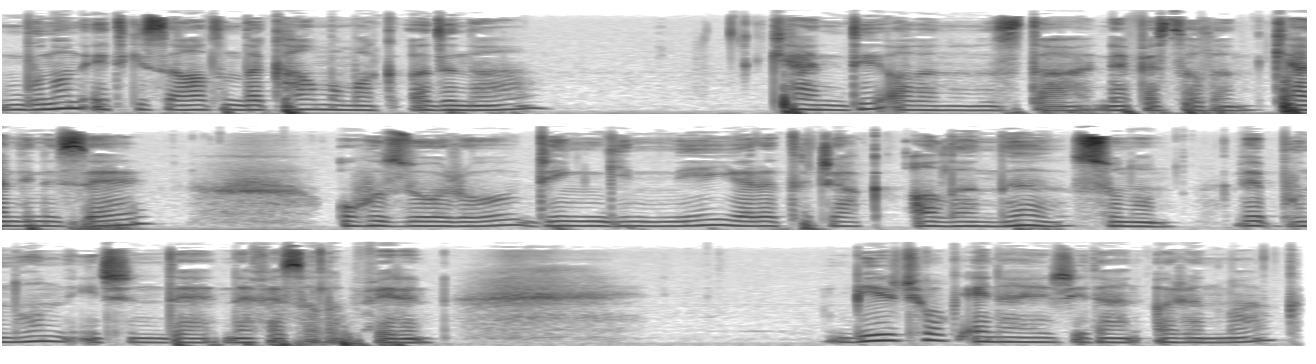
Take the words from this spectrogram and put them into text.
Bunun etkisi altında kalmamak adına kendi alanınızda nefes alın. Kendinize o huzuru, dinginliği yaratacak alanı sunun ve bunun içinde nefes alıp verin. Birçok enerjiden arınmak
